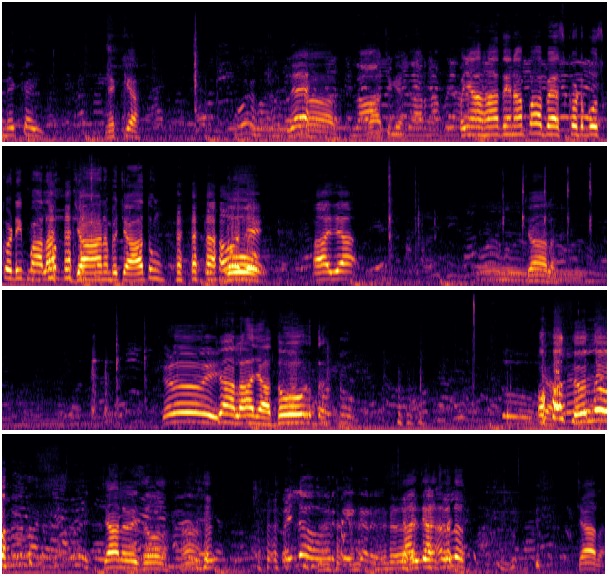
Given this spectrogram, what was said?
ਨਿੱਕਾ ਤੂੰ। ਨਿੱਕਿਆ। ਓਏ ਹੋਏ ਹੋਏ ਲੈ ਬਚ ਗਿਆ। ਪੰਜਾਹਾਂ ਤੇ ਨਾ ਭਾ ਬਿਸਕੁਟ ਬੁਸਕੁਟ ਹੀ ਪਾ ਲਾ। ਜਾਨ ਬਚਾ ਤੂੰ। ਦੋ। ਆ ਜਾ। ਚੱਲ। ਚਲੋ ਓਏ ਚੱਲ ਆ ਜਾ। ਦੋ। ਉਹ ਸੋਲੋ। ਚੱਲ ਓਏ ਸੋਲ। ਹਾਂ। ਪਹਿਲਾਂ ਹੋਰ ਕੋਈ ਕਰੋ। ਚੱਲ ਚੱਲ ਚਲੋ। ਚੱਲ।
